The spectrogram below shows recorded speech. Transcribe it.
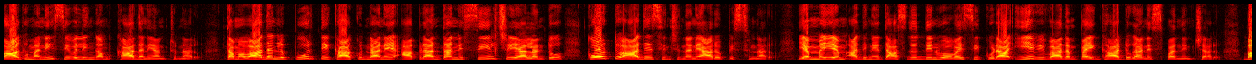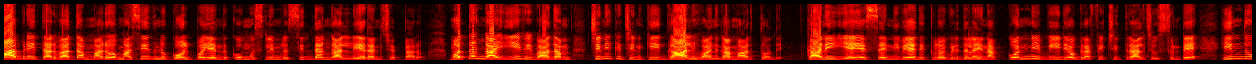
భాగమని శివలింగం కాదని అంటున్నారు. తమ వాదనలు పూర్తి కాకుండానే ఆ ప్రాంతాన్ని సీల్ చేయాలంటూ కోర్టు ఆదేశించిందని ఆరోపిస్తున్నారు. ఎంఐఎం అధినేత అసదుద్దీన్ ఓవైసీ కూడా ఈ వివాదంపై ఘాటుగానే స్పందించారు. బాబ్రీ తర్వాత మరో మసీదును కోల్పోయేందుకు ముస్లింలు సిద్ధంగా లేరని చెప్పారు. మొత్తంగా ఈ వివాదం చినికి చినికి గాలివానుగా మారుతోంది. కానీ ఏఎస్ఐ నివేదికలో విడుదలైన కొన్ని వీడియోగ్రఫీ చిత్రాలు చూస్తుంటే హిందూ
